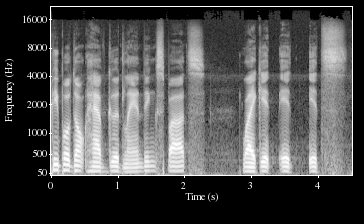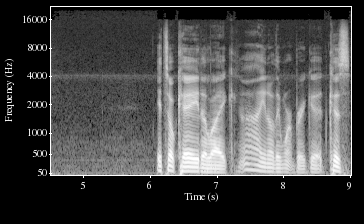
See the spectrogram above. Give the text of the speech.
people don't have good landing spots, like it it it's it's okay to like, ah, you know, they weren't very good cuz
